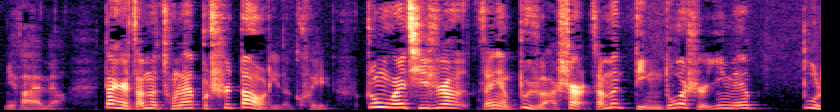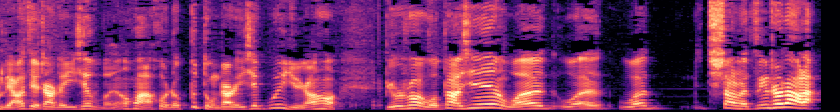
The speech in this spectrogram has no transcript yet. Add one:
你发现没有？但是咱们从来不吃道理的亏。中国人其实咱也不惹事儿，咱们顶多是因为。不了解这儿的一些文化，或者不懂这儿的一些规矩，然后比如说我不小心，我我我上了自行车道了，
